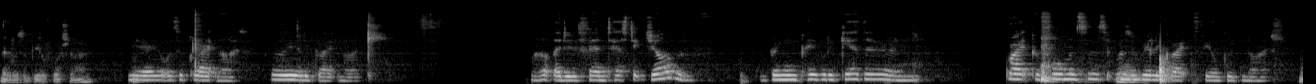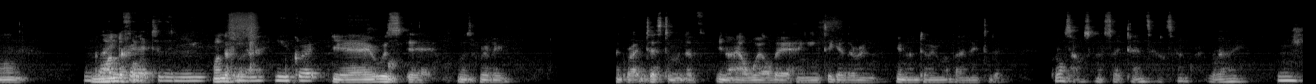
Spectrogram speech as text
It was a beautiful show. Yeah, it was a great night. A really great night. I thought they did a fantastic job of bringing people together and great performances. It was a Mm. really great feel good night. Mm. And great Wonderful. credit to the new, Wonderful. you know, new group. Yeah, it was. Yeah, it was really a great testament of you know how well they're hanging together and you know doing what they need to do. But also, I was going to say Dancehouse. How great were they? Mm.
